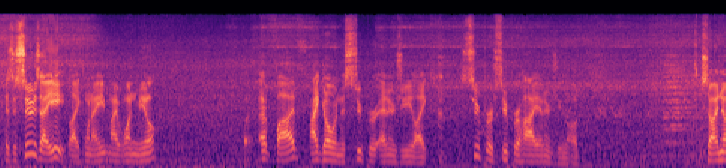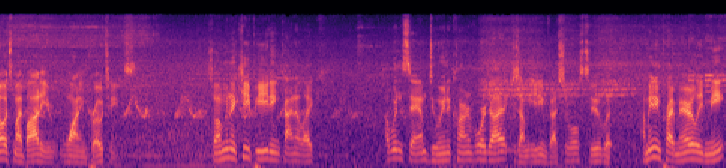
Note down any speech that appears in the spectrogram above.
Because as soon as I eat, like when I eat my one meal at five, I go into super energy, like super, super high energy mode. So I know it's my body wanting proteins. So I'm gonna keep eating kind of like, I wouldn't say I'm doing a carnivore diet because I'm eating vegetables too, but I'm eating primarily meat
